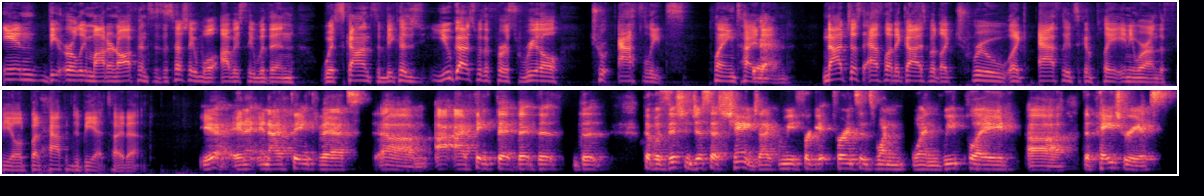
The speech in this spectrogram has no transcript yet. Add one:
in the early modern offenses, especially, well, obviously within Wisconsin, because you guys were the first real true athletes playing tight yeah. end. Not just athletic guys, but like true like athletes that can play anywhere on the field, but happen to be at tight end. Yeah, and and I think that um, I, I, think that the, the the the position just has changed. Like I mean, forget for instance when when we played uh, the Patriots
